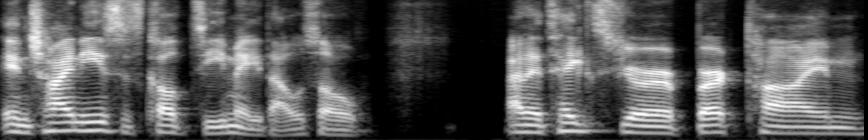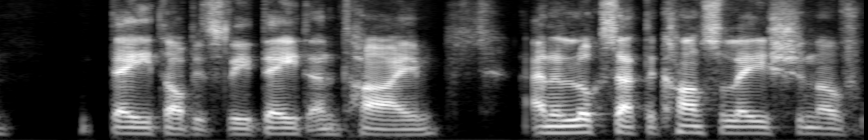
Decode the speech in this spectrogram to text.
In Chinese, it's called Zi Wei Dou Shu. And it takes your birth time, date, obviously, date and time, and it looks at the constellation of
